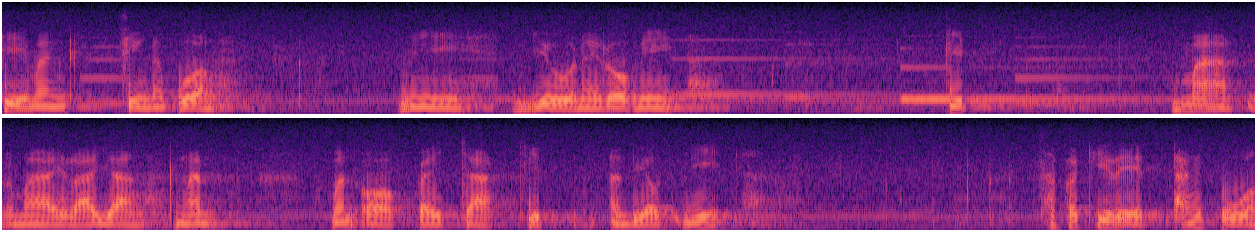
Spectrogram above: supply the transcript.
ที่มันสิ่งทั้งปวง มีอยู่ในโลกนี้จิตมากมายหลายอย่างนั้นมันออกไปจากจิตอันเดียวนี้สัพกิเลสทั้งปวง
